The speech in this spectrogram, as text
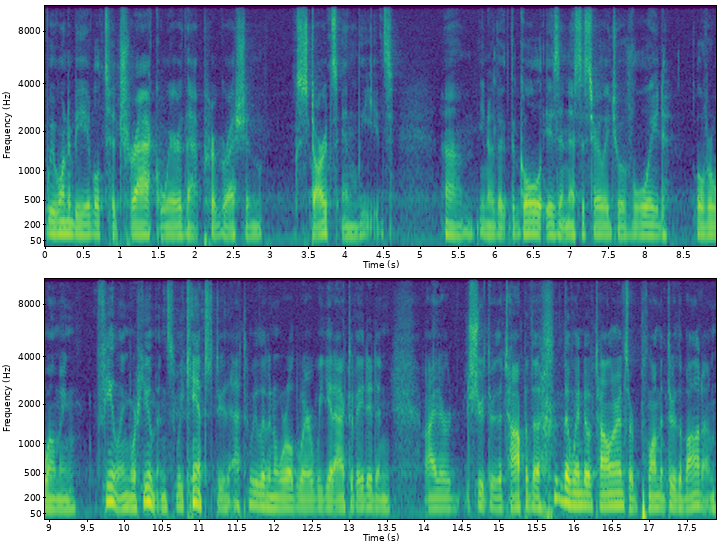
we want to be able to track where that progression starts and leads. Um, you know, the, the goal isn't necessarily to avoid overwhelming feeling. We're humans. We can't do that. We live in a world where we get activated and either shoot through the top of the, the window of tolerance or plummet through the bottom.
